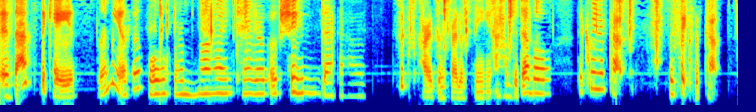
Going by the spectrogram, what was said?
if that's the case, let me also pull from my Tarot ocean deck. I have six cards in front of me. I have the Devil, the Queen of Cups, the Six of Cups,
